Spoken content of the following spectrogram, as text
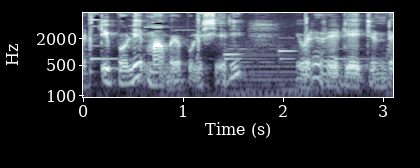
അടിപൊളി മാമ്പഴ പുളിശ്ശേരി ഇവിടെ റെഡി ആയിട്ടുണ്ട്.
